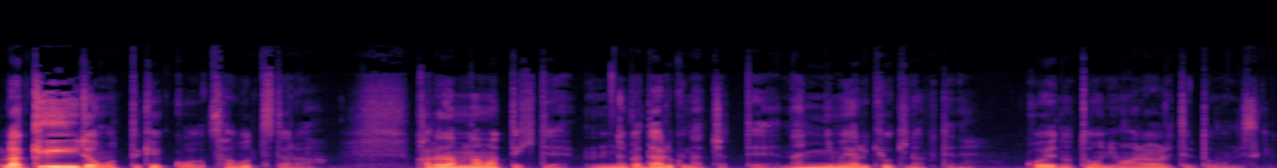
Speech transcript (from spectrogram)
ラッキーと思って結構サボってたら、体もなまってきて、なんかだるくなっちゃって、何にもやる気起きなくてね、声のトーンにも現れてると思うんですけど、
